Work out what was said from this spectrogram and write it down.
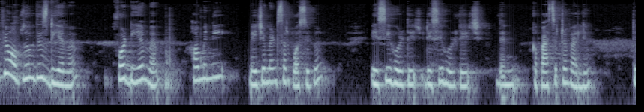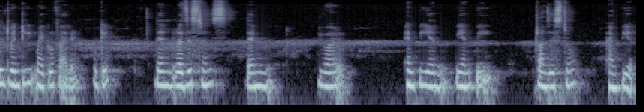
If you observe this DMM for DMM how many measurements are possible? AC voltage DC voltage then capacitor value till 20 microfarad okay? Then resistance then your NPN PNP transistor ampere.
